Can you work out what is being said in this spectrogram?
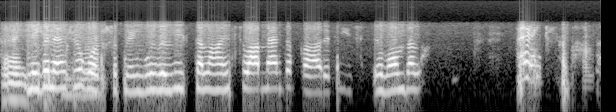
Thank and even you. as you're worshiping, we release the lines to our man of God if he's still on the line. Thank you, Father.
